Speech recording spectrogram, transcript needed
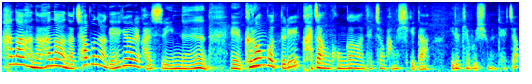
하나하나 하나하나 차분하게 해결해 갈 수 있는 예, 그런 것들이 가장 건강한 대처 방식이다. 이렇게 보시면 되죠.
